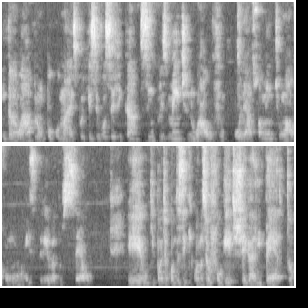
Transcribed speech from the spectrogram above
Então eu abro um pouco mais, porque se você ficar simplesmente no alvo, olhar somente um alvo, uma estrela do céu, É, o que pode acontecer é que quando o seu foguete chegar ali perto,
